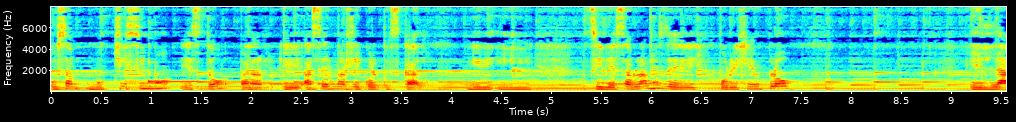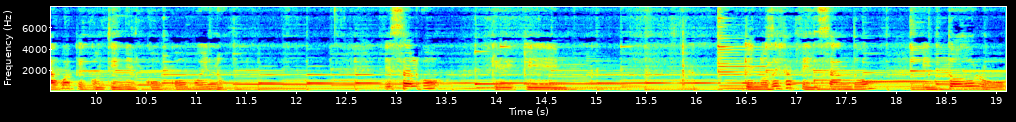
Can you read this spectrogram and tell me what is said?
usan muchísimo esto para eh, hacer más rico el pescado. Y, si les hablamos de, por ejemplo, el agua que contiene el coco, bueno, es algo que, que, nos deja pensando en todo lo,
